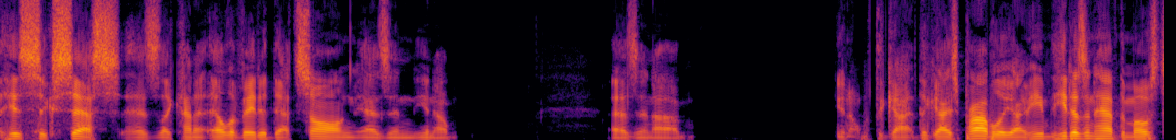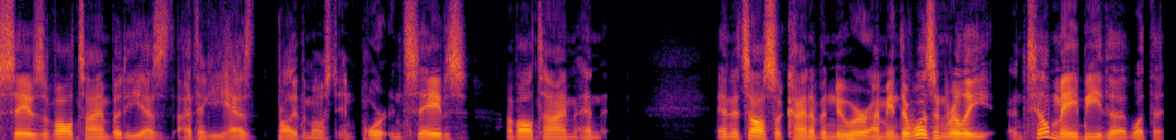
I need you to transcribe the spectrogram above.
his success has like kind of elevated that song, as in, you know, as in, uh, you know, the guy, the guy's probably. I mean, he doesn't have the most saves of all time, but he has. I think he has probably the most important saves of all time, and and it's also kind of a newer. I mean, there wasn't really until maybe the what the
